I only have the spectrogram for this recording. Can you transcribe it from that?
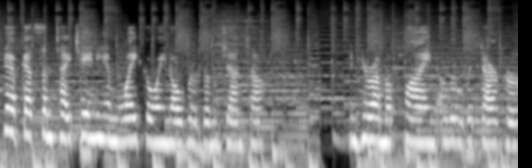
Okay, I've got some titanium white going over the magenta. And here I'm applying a little bit darker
